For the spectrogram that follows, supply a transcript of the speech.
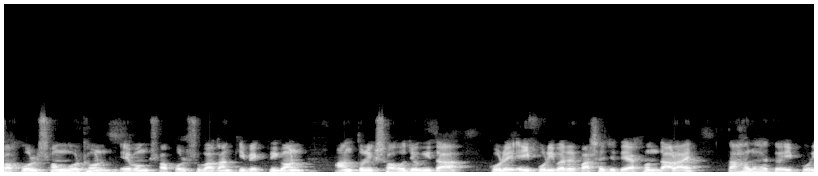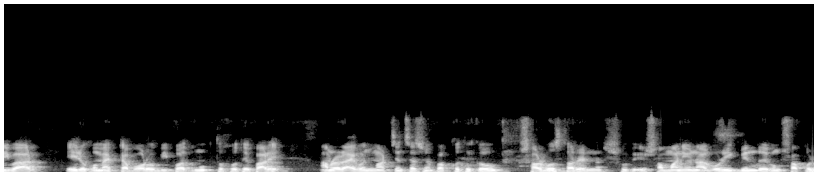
সকল সংগঠন এবং সকল শুভাকাঙ্ক্ষী ব্যক্তিগণ আন্তরিক সহযোগিতা করে এই পরিবারের পাশে যদি এখন দাঁড়ায়, তাহলে হয়তো এই পরিবার এরকম একটা বড় বিপদমুক্ত হতে পারে। আমরা রায়গঞ্জ মার্চেন্ট অ্যাসোসিয়েশনের পক্ষ থেকেও সর্বস্তরের সম্মানীয় নাগরিকবৃন্দ এবং সকল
